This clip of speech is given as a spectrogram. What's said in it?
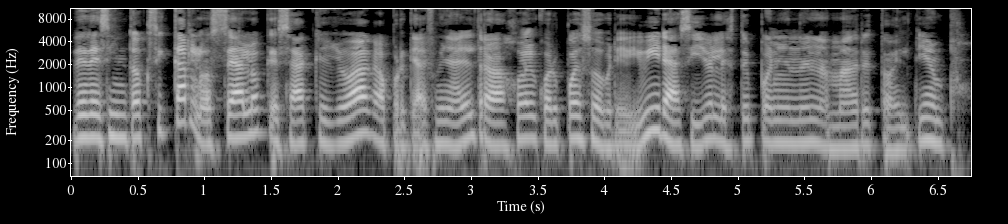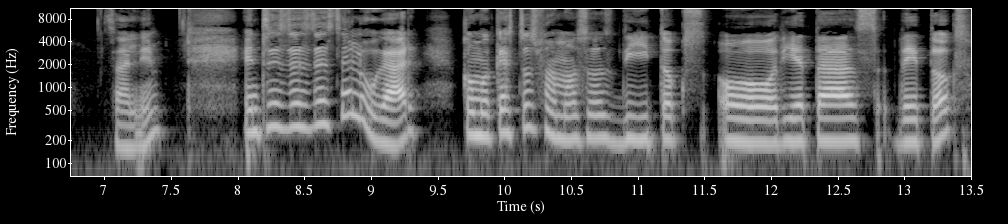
de desintoxicarlos, sea lo que sea que yo haga, porque al final el trabajo del cuerpo es sobrevivir, así yo le estoy poniendo en la madre todo el tiempo. ¿Sale? Entonces, desde este lugar, como que estos famosos detox o dietas detox,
